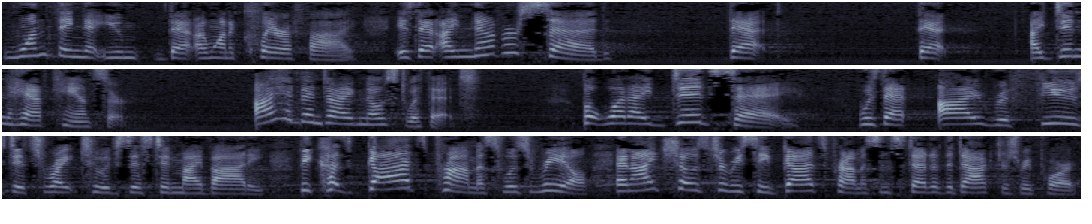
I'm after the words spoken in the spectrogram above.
one thing that you that I want to clarify is that I never said that that I didn't have cancer. I had been diagnosed with it. But what I did say was that I refused its right to exist in my body because God's promise was real, and I chose to receive God's promise instead of the doctor's report.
